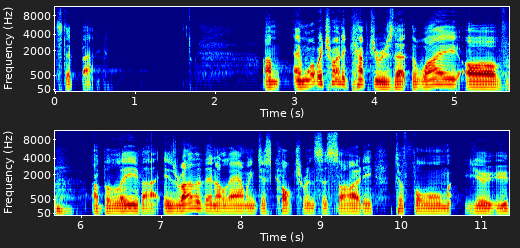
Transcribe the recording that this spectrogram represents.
step back. Um, and what we're trying to capture is that the way of a believer is rather than allowing just culture and society to form you,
